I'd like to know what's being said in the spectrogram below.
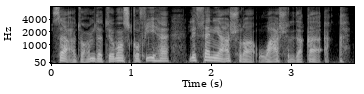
ساعة عمدة موسكو فيها للثانية عشرة وعشر دقائق.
